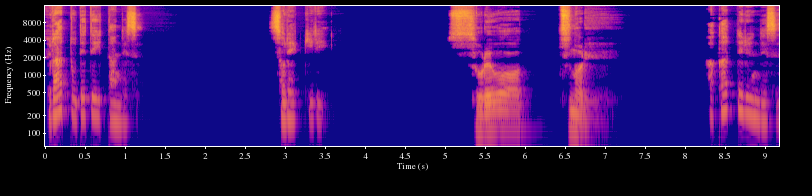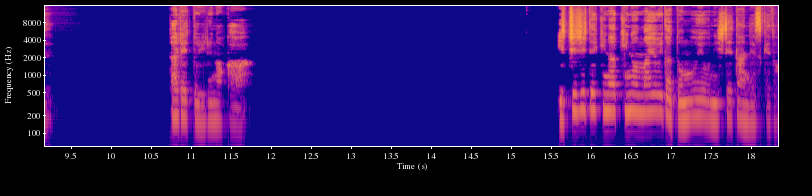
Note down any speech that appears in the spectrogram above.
ふらっと出て行ったんです。それっきり。それは、つまり、わかってるんです。誰といるのかは。一時的な気の迷いだと思うようにしてたんですけど、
